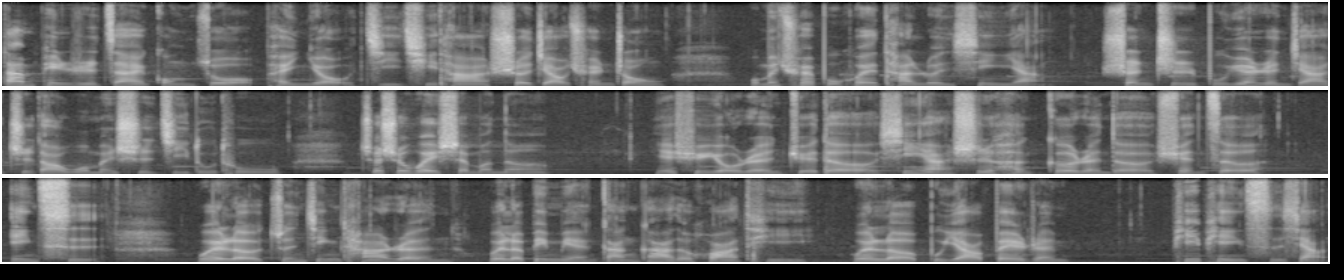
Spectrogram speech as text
但平日在工作、朋友及其他社交圈中，我们却不会谈论信仰。甚至不愿人家知道我们是基督徒，这是为什么呢？也许有人觉得信仰是很个人的选择，因此为了尊敬他人，为了避免尴尬的话题，为了不要被人批评思想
